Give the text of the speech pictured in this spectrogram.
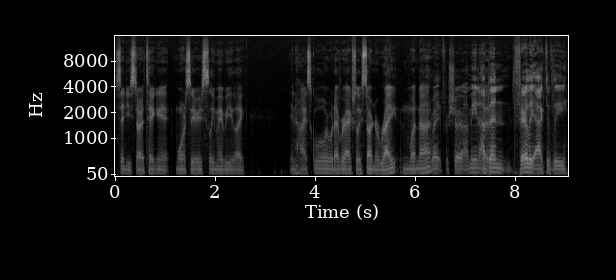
said you started taking it more seriously maybe like in high school or whatever actually starting to write and whatnot Right, for sure. I mean, But- I've been fairly actively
